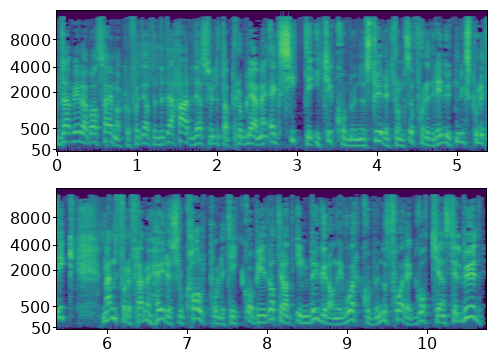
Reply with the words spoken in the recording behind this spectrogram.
Der vil jeg bare si noe, for det, det her er det som er litt av problemet. Jeg sitter ikke i kommunestyret i Tromsø for å drive utenrikspolitikk, men for å fremme Høyres lokalpolitikk og bidra til at innbyggerne i vår kommune får et godt tjenestetilbud.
